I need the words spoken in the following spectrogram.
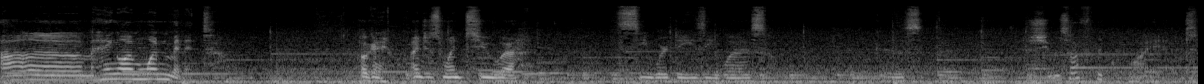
um, hang on one minute. Okay, I just went to uh, see where Daisy was because she was awfully quiet.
